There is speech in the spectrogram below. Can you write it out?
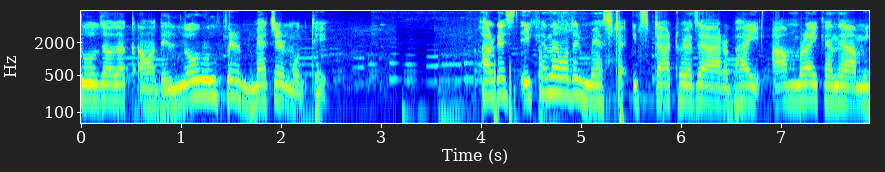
চল যাওয়া যাক আমাদের লোন উলফের ম্যাচের মধ্যে। আর গাইস এখানে আমাদের ম্যাচটা স্টার্ট হয়ে যায়। আর ভাই, আমরা এখানে আমি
